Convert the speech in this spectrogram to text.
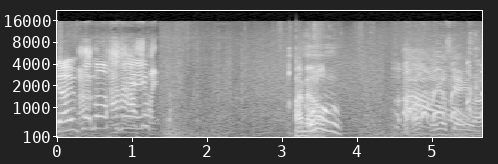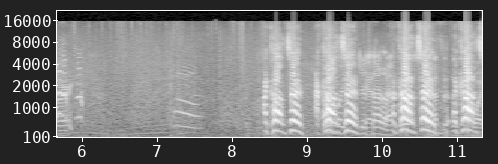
Don't Ah, come after ah, me. sorry. Hi, Metal. Ooh, Oh, there goes getting lower. I can't turn. I can't my- turn. just had can't turn. I can't disappointment.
